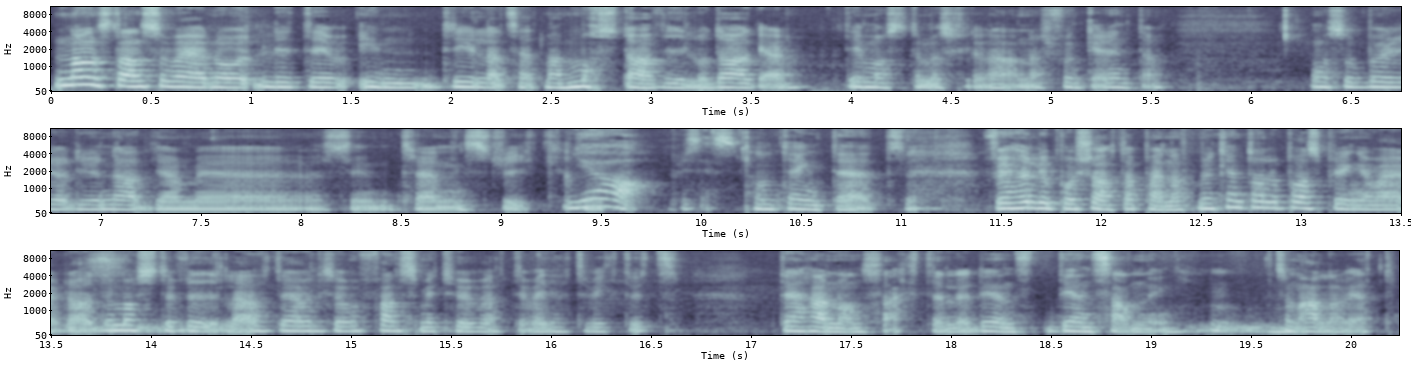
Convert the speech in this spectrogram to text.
någonstans så var jag nog lite indrillad så att man måste ha vilodagar. Det måste musklerna ha, annars funkar det inte. Och så började ju Nadja med sin träningsstreak. Ja, precis. Hon tänkte att, för jag höll ju på att tjata på henne att man kan inte hålla på och springa varje dag, du måste vila. Det liksom fanns i mitt huvud att det var jätteviktigt. Det har någon sagt, eller det är en, det är en sanning som alla vet.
